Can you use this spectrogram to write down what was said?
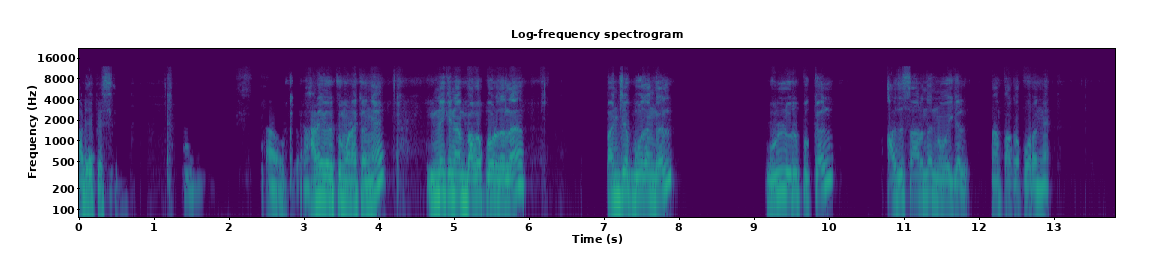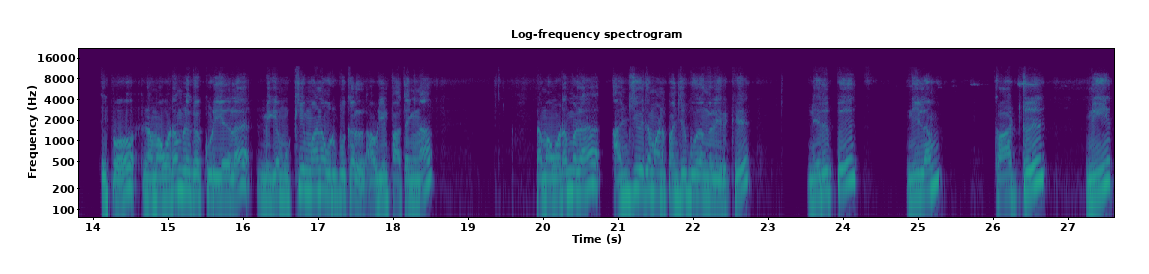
ஆடியோ பேசுறேன் ஓகே அனைவருக்கும் வணக்கங்க. இன்னைக்கு நான் பார்க்க போறதுல பஞ்சபூதங்கள் உள்ளுறுப்புகள் அது சார்ந்த நோய்கள் நான் பார்க்க போறேங்க. இப்போ நம்ம உடம்புல இருக்கக்கூடியதுல மிக முக்கியமான உறுப்புகள் அப்படின்னு பார்த்தீங்கன்னா நம்ம உடம்புல அஞ்சு விதமான பஞ்சபூதங்கள் இருக்கு. நெருப்பு நிலம் காற்று நீர்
